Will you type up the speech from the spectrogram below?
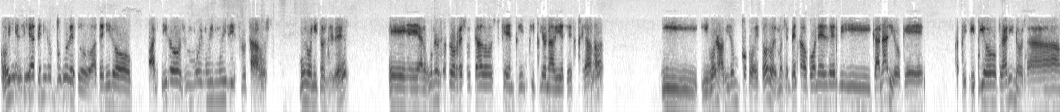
hoy el día ha tenido un poco de todo. Ha tenido partidos muy, muy, muy disfrutados, muy bonitos de ver. Eh, algunos otros resultados que en principio nadie se esperaba. Y, y, bueno, ha habido un poco de todo. Hemos empezado con el derby canario, que al principio Clarinos ha,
